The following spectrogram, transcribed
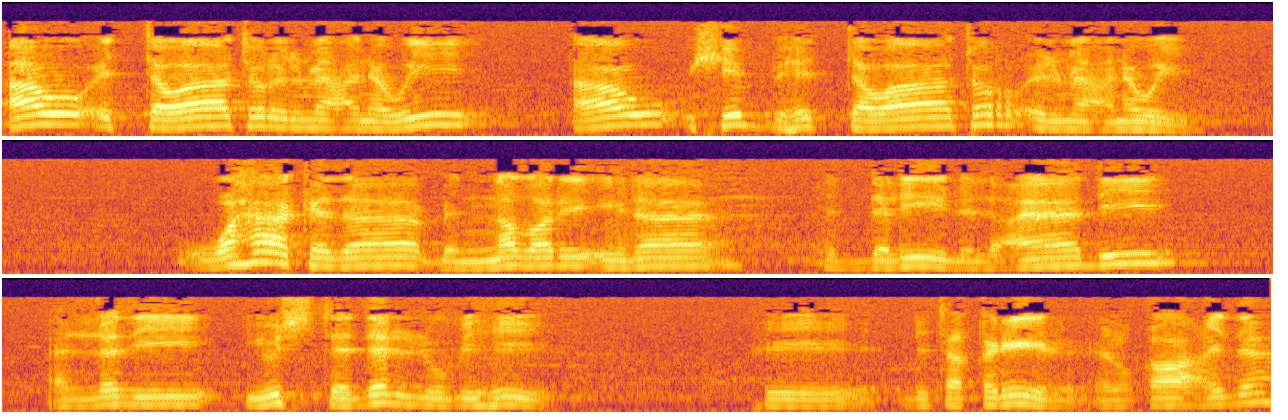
أو التواتر المعنوي أو شبه التواتر المعنوي. وهكذا بالنظر إلى الدليل العادي الذي يستدل به في لتقرير القاعدة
